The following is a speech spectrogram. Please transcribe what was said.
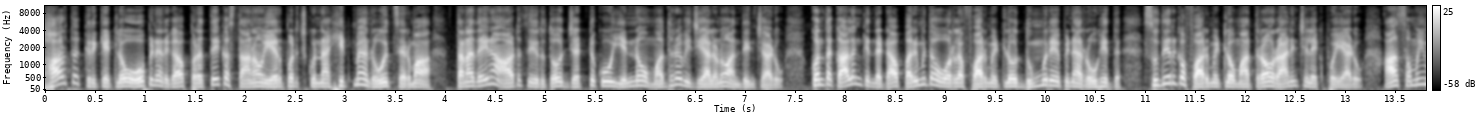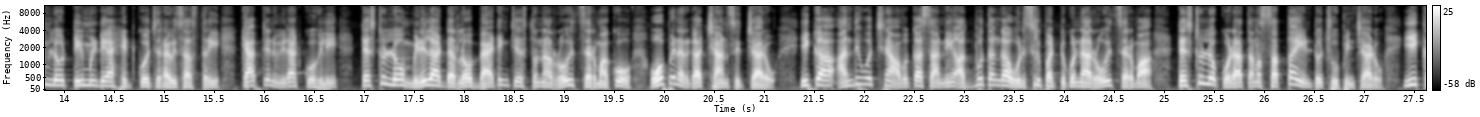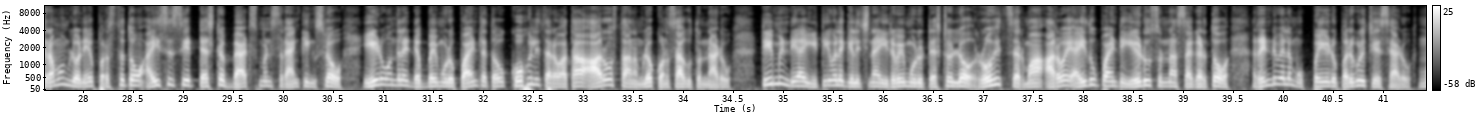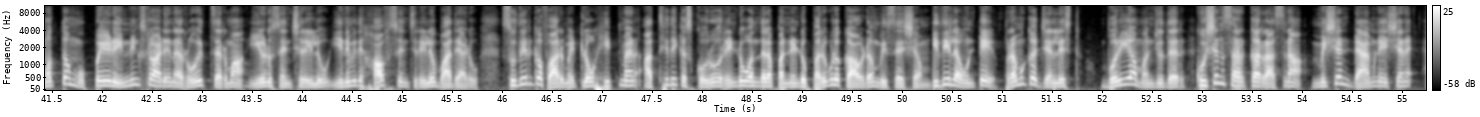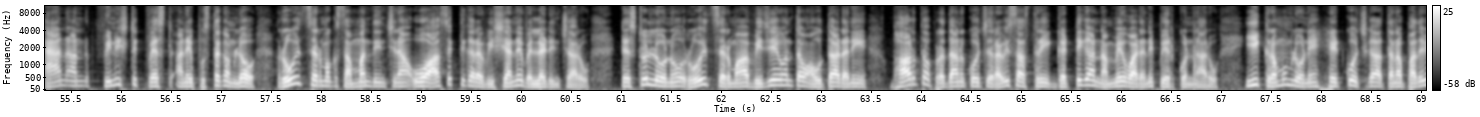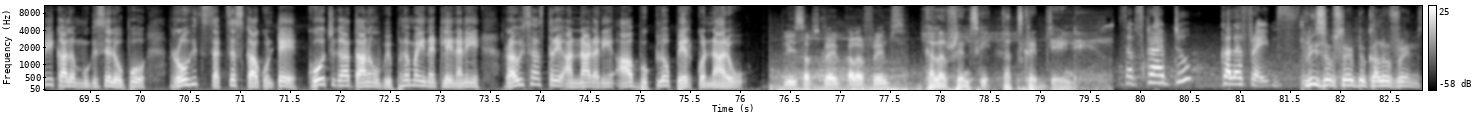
భారత క్రికెట్లో ఓపెనర్గా ప్రత్యేక స్థానం ఏర్పరచుకున్న హిట్మ్యాన్ రోహిత్ శర్మ తనదైన ఆట తీరుతో జట్టుకు ఎన్నో మధుర విజయాలను అందించాడు. కొంతకాలం కిందట పరిమిత ఓవర్ల ఫార్మెట్లో దుమ్మురేపిన రోహిత్ సుదీర్ఘ ఫార్మెట్లో మాత్రం రాణించలేకపోయాడు. ఆ సమయంలో team India head coach Ravi Shastri captain Virat Kohli టెస్టుల్లో మిడిల్ ఆర్డర్లో బ్యాటింగ్ చేస్తున్న రోహిత్ శర్మకు ఓపెనర్గా ఛాన్స్ ఇచ్చారు. ఇక అంది వచ్చిన అవకాశాన్ని అద్భుతంగా ఒడిసి పట్టుకున్న రోహిత్ శర్మ టెస్టుల్లో కూడా తన సత్తా ఏంటో చూపించాడు. ఈ క్రమంలోనే ప్రస్తుతం ఐసీసీ టెస్ట్ బ్యాట్స్మెన్ బ్యాట్స్మెన్స్ ర్యాంకింగ్స్లో ఏడు వందల డెబ్బై మూడు పాయింట్లతో కోహ్లీ తర్వాత ఆరో స్థానంలో కొనసాగుతున్నాడు. టీమిండియా ఇటీవల గెలిచిన ఇరవై మూడు టెస్టుల్లో రోహిత్ శర్మ అరవై ఐదు పాయింట్ ఏడు సున్నా సగర్తో రెండు వేల ముప్పై ఏడు పరుగులు చేశాడు. మొత్తం ముప్పై ఏడు ఇన్నింగ్స్లో ఆడిన రోహిత్ శర్మ ఏడు సెంచరీలు ఎనిమిది హాఫ్ సెంచరీలు బాదాడు. సుదీర్ఘ ఫార్మెట్లో హిట్మ్యాన్ అత్యధిక స్కోరు రెండు వందల పన్నెండు పరుగులు కావడం విశేషం. ఇదిలా ఉంటే ప్రముఖ జర్నలిస్ట్ బొరియా మంజుదర్ కుషన్ సర్కార్ రాసిన మిషన్ డామినేషన్ యాన్ అన్ ఫినిష్డ్ క్వెస్ట్ అనే పుస్తకంలో రోహిత్ శర్మకు సంబంధించిన ఓ ఆసక్తికర విషయాన్ని వెల్లడించారు. టెస్టుల్లోనూ రోహిత్ శర్మ విజయవంతం అవుతాడని భారత ప్రధాన కోచ్ రవిశాస్త్రి గట్టిగా నమ్మేవాడని పేర్కొన్నారు. ఈ క్రమంలోనే హెడ్ కోచ్గా తన పదవీకాలం ముగిసేలోపు రోహిత్ సక్సెస్ కాకుంటే కోచ్గా తాను విఫలమైనట్లేనని రవిశాస్త్రి అన్నాడని ఆ బుక్లో పేర్కొన్నారు. Please subscribe colour frames colour ఫ్రేమ్స్కి subscribe చేయండి. Subscribe to Color Frames. Please subscribe to Color Frames.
